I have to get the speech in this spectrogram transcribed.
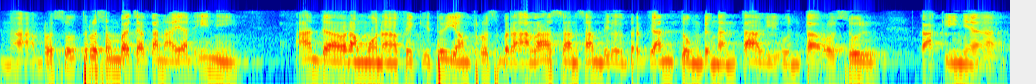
Nah, Rasul terus membacakan ayat ini. Ada orang munafik itu yang terus beralasan sambil bergantung dengan tali unta Rasul, kakinya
